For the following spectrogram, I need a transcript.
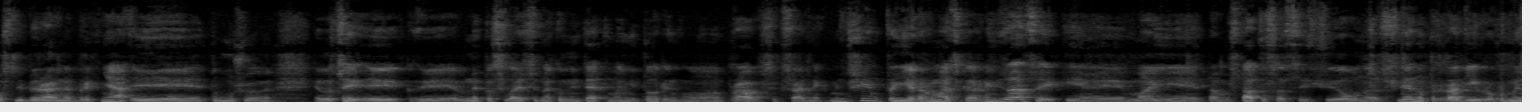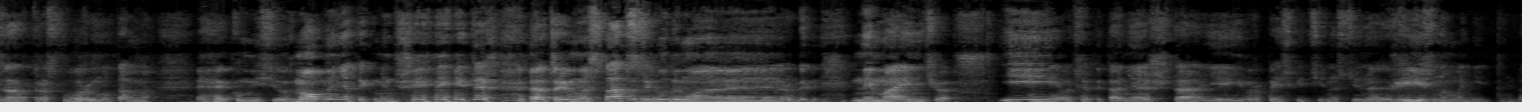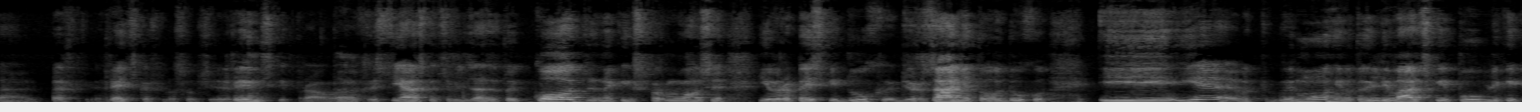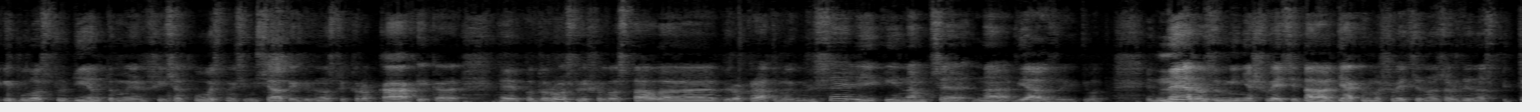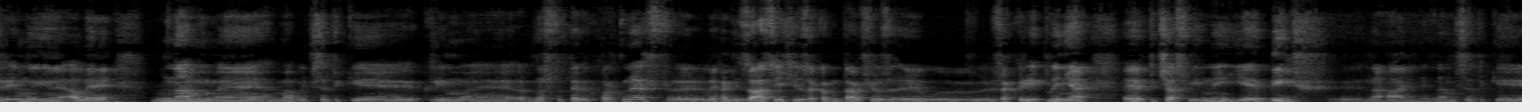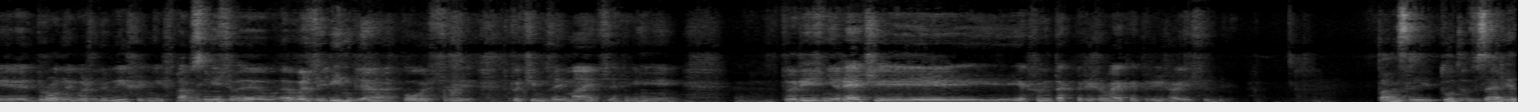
постліберальна брехня, тому що е, оце, е, е, вони посилаються на комітет моніторингу прав сексуальних меншин. То є громадська організація, яка має там статус асоційованого члена при Раді Європи. Ми завтра створимо там. Комісію гноблення тих меншин і теж отримуємо статус і будемо робити. Немає нічого. І оце питання ж та, є європейські цінності різноманітні. Да? Перше, грецька філософія, римське право, Так. християнська цивілізація, той код, на який сформувався європейський дух, дерзання того духу. І є от вимоги отої лівацької публіки, яка була студентами в 68 70-х, 90-х роках, яка е, подорослішала, стала бюрократами в Брюсселі, які нам це нав'язують. От нерозуміння Швеції. Да, дякуємо, Швеція нас завжди нас підтримує, але нам, е, мабуть, все-таки, крім е, одностатевих партнерств, е, легалізації чи законодавчого закріплення під час війни є більш нагальні. Нам все-таки дрони важливіші, ніж там Абсолютно. якийсь вазелін для когось, хто чим займається. То різні речі, якщо він так переживає, хай приїжджає сюди. Пане Сергій, тут взагалі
